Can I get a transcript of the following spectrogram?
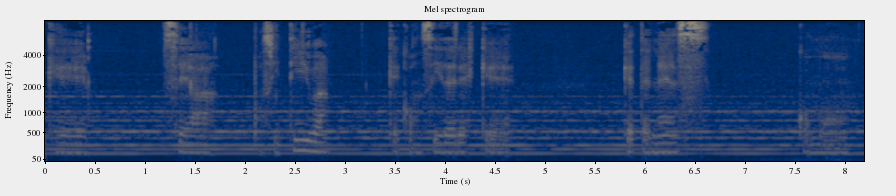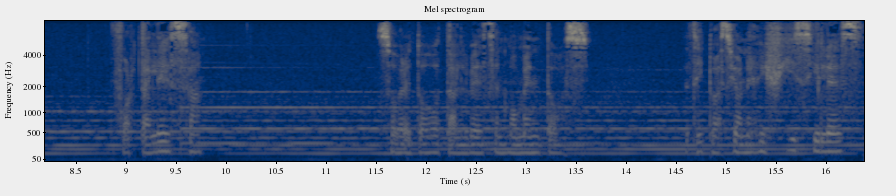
que sea positiva, que consideres que, que tenés como fortaleza, sobre todo tal vez en momentos de situaciones difíciles.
